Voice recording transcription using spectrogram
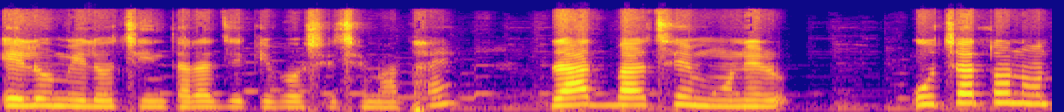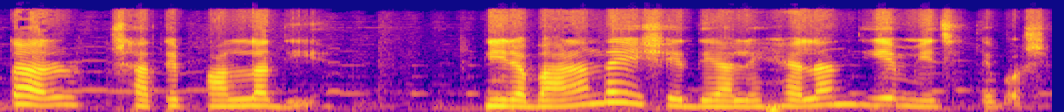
এলোমেলো চিন্তারা জেগে বসেছে মাথায়, রাত বাড়ছে মনের উচাটনতার সাথে পাল্লা দিয়ে। নীরা বারান্দায় এসে দেয়ালে হেলান দিয়ে মেঝেতে বসে।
